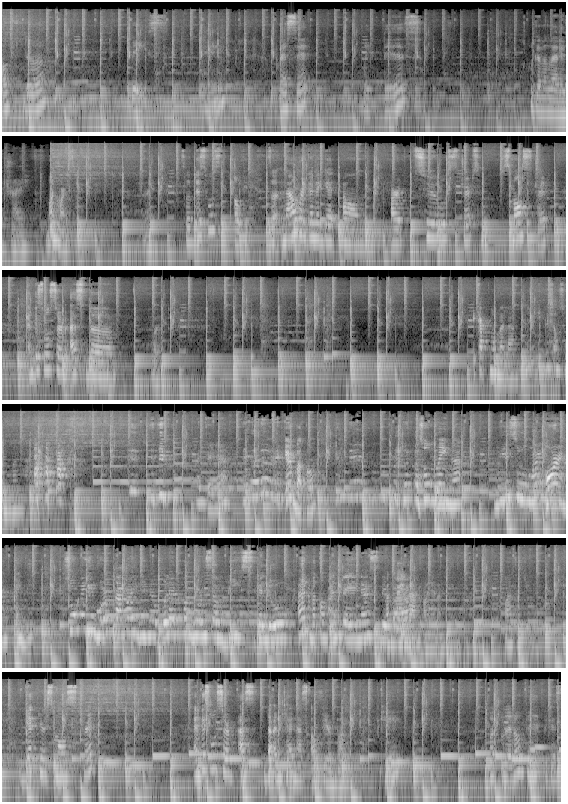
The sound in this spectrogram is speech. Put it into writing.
Of the base. Okay. Press it like this. We're gonna let it dry. One more time. Right. So this was okay. So now we're gonna get um our two strips, small strip, and this will serve as the what? Ikat mo na lang. Ba to? Hindi. Sungay nga. Hindi sungay. Horn. Ay, di. Sungay yung horn. Tama, hindi na. Wala namang horns ang bees. Hello. Ay, ano ba to? Antennas, di ba? Antena. O, yan, antena. One, two, three. Get your small strip. And this will serve as the antennas of your bug. Okay? Put a little bit because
